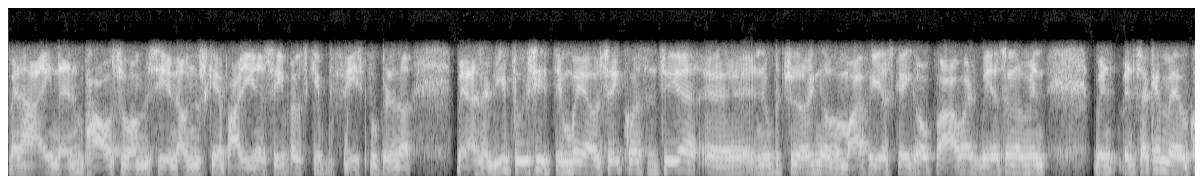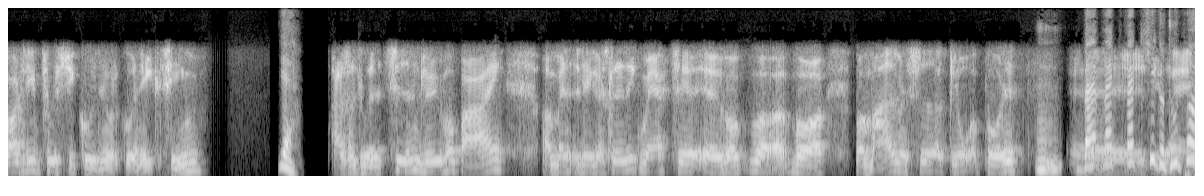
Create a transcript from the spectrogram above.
man har en anden pause, hvor man siger, nu skal jeg bare lige ind og se, hvad der sker på Facebook eller noget. Men altså lige pludselig, det må jeg jo selv konstatere, øh, nu betyder det ikke noget for mig, for jeg skal ikke op på arbejde mere, sådan noget, men, men, men så kan man jo godt lige pludselig gå, gå en hel time. Ja. Altså, du ved, tiden løber bare, ikke? Og man lægger slet ikke mærke til, øh, hvor, hvor, hvor, hvor meget man sidder og glor på det. Mm. Hvad, hvad, hvad øh, kigger det, du på?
